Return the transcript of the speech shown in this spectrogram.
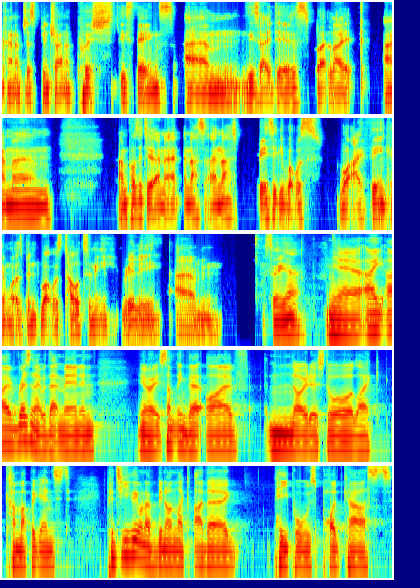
kind of just been trying to push these things, um, these ideas. But like I'm um I'm positive and and that's and that's basically what was what I think and what has been what was told to me, really. Um so yeah. Yeah, I, I resonate with that, man. And, you know, it's something that I've noticed or like come up against, particularly when I've been on like other people's podcasts,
